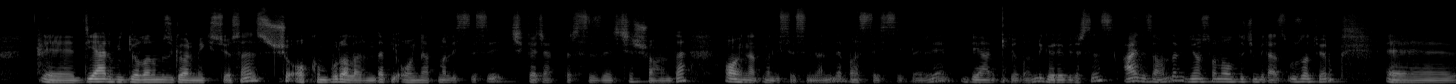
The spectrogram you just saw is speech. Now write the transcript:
e, diğer videolarımızı görmek istiyorsanız şu okun buralarında bir oynatma listesi çıkacaktır sizler için şu anda. O oynatma listesinden de basit eşsizlikleri diğer videolarını görebilirsiniz. Aynı zamanda videonun sonu olduğu için biraz uzatıyorum. Eee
